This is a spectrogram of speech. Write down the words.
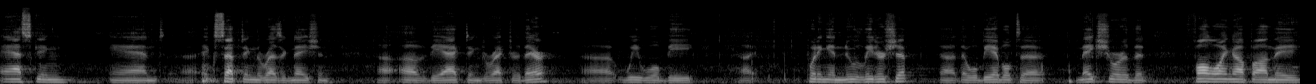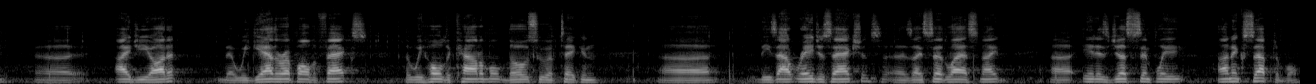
asking and uh, accepting the resignation uh, of the acting director there. Uh, We will be uh, putting in new leadership that will be able to make sure that following up on the IG audit, that we gather up all the facts, that we hold accountable those who have taken these outrageous actions. As I said last night, uh, it is just simply unacceptable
